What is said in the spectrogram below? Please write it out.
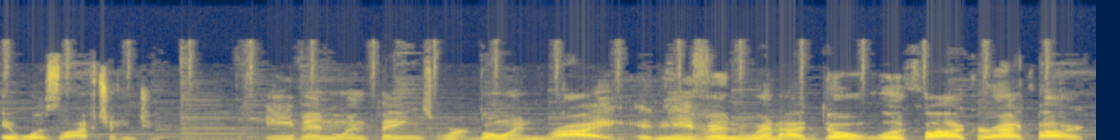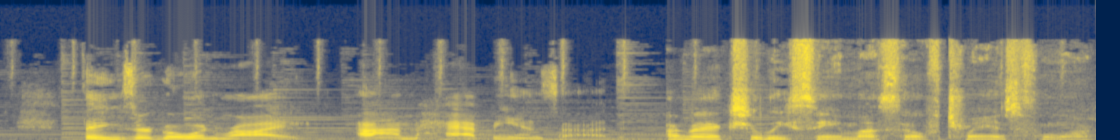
it was life changing. Even when things weren't going right, and even when I don't look like or act like things are going right, I'm happy inside. I've actually seen myself transform.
